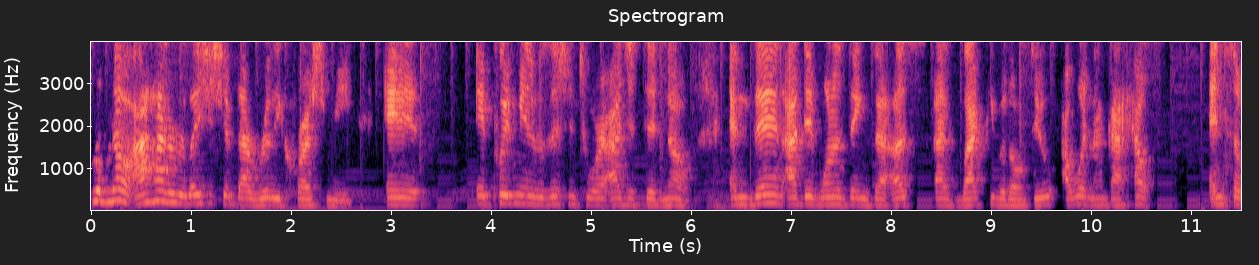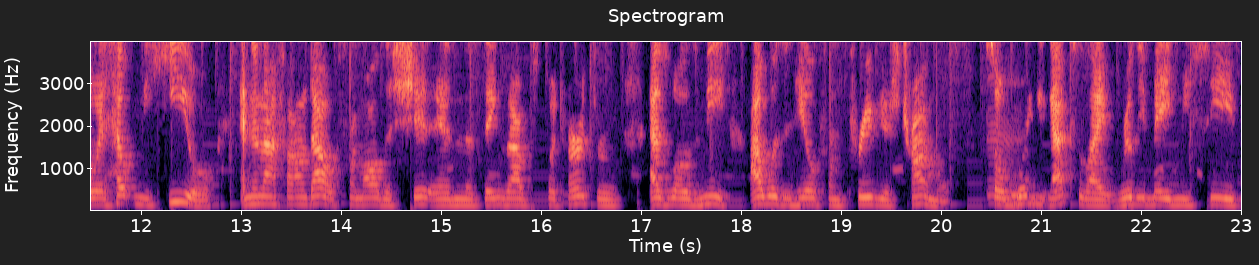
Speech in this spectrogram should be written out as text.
but no, I had a relationship that really crushed me, and it it put me in a position to where I just didn't know. And then I did one of the things that us as black people don't do. I went and I got help. And so it helped me heal. And then I found out from all the shit and the things I was put her through, as well as me, I wasn't healed from previous traumas. So mm-hmm. bringing that to light really made me see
